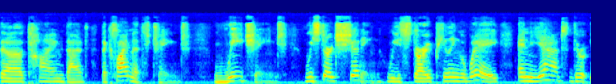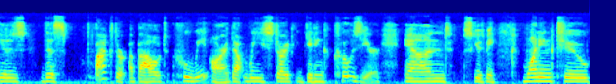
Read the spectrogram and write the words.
the time that the climate change, we change, we start shedding, we start peeling away, and yet there is this factor about who we are that we start getting cozier and, excuse me, wanting to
